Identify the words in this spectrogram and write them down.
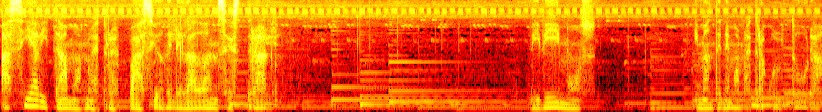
Así habitamos nuestro espacio de legado ancestral. Vivimos y mantenemos nuestra cultura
